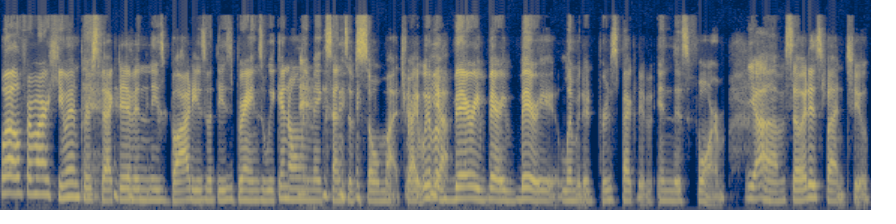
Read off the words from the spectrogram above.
well, from our human perspective in these bodies with these brains, we can only make sense of so much, right? We have yeah. a very, very, very limited perspective in this form. Yeah. Um, so it is fun to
